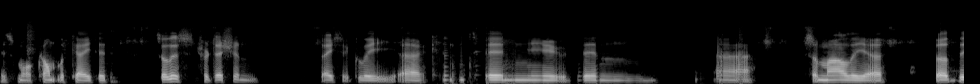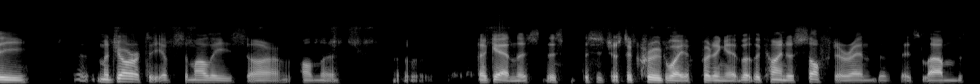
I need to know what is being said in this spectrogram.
It's more complicated. So this tradition basically uh, continued in uh, Somalia, but the majority of Somalis are on the again, this this this is just a crude way of putting it, but the kind of softer end of Islam, the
